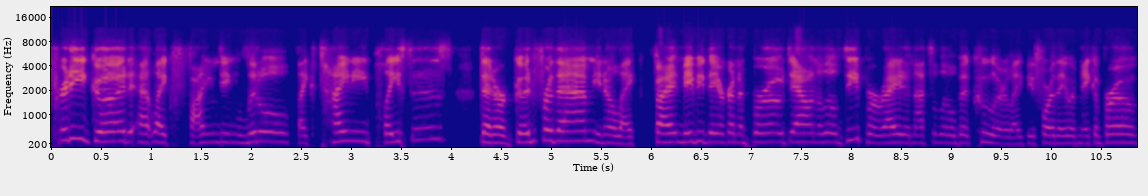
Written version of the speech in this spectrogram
pretty good at like finding little like tiny places that are good for them you know like find, maybe they are going to burrow down a little deeper right? And that's a little bit cooler like before they would make a burrow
